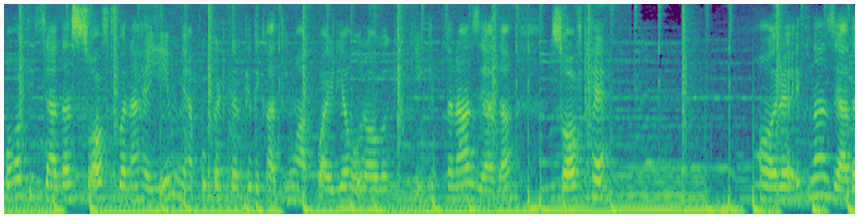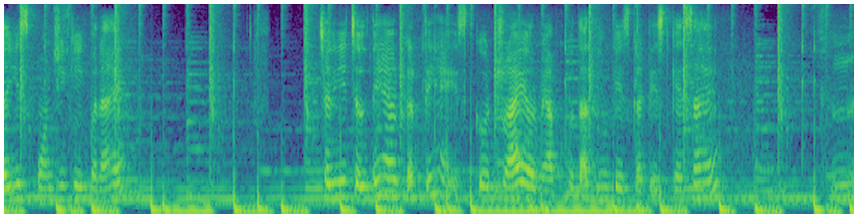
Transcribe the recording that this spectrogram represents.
बहुत ही ज़्यादा सॉफ्ट बना है ये। मैं आपको कट करके दिखाती हूँ आपको आइडिया हो रहा होगा कि कितना ज़्यादा सॉफ्ट है। और इतना ज़्यादा ये स्पॉन्जी केक बना है। चलिए चलते हैं और करते हैं इसको ट्राई और मैं आपको बताती हूँ कि इसका टेस्ट कैसा है। हम्म,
